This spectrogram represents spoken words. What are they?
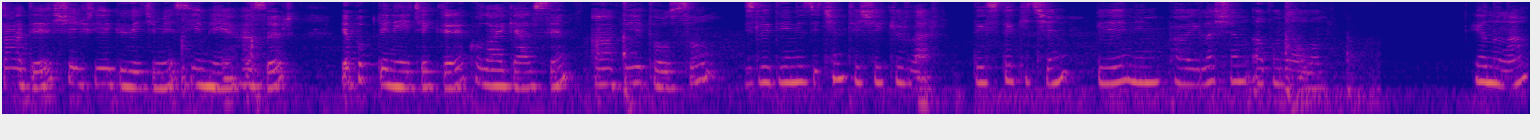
Sade şehriye güvecimiz yemeğe hazır. Yapıp deneyeceklere kolay gelsin. Afiyet olsun. İzlediğiniz için teşekkürler. Destek için beğenin, paylaşın, abone olun. Yanına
